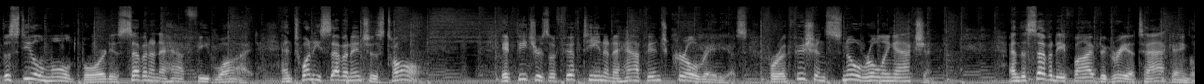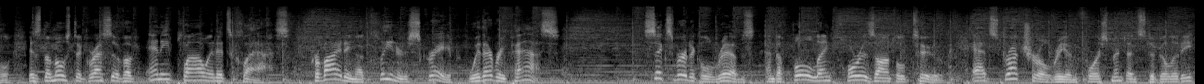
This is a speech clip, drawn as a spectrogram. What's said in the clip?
The steel mold board is 7.5 feet wide and 27 inches tall. It features a 15.5 inch curl radius for efficient snow rolling action. And the 75 degree attack angle is the most aggressive of any plow in its class, providing a cleaner scrape with every pass. Six vertical ribs and a full-length horizontal tube add structural reinforcement and stability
